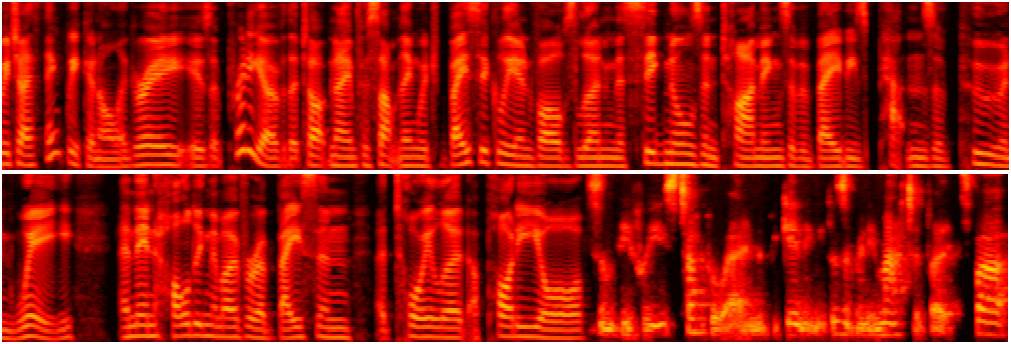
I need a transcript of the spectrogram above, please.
which I think we can all agree is a pretty over the top name for something which basically involves learning the signals and timings of a baby's patterns of poo and wee, and then holding them over a basin, a toilet, a potty, or. Some people use Tupperware in the beginning, it doesn't really matter, but it's about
